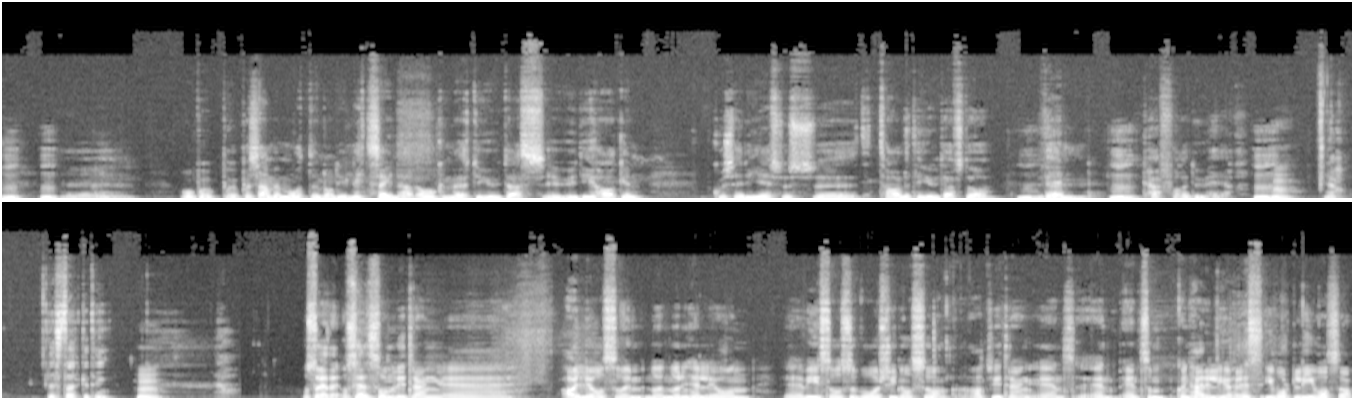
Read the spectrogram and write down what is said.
Eh, og på, på, på samme måte når de litt senere òg møter Judas ute i hagen, hvordan er det Jesus uh, taler til Judas da? Venn, hvorfor er du her? Ja. Det er sterke ting. Og så er det, er det sånn vi trenger eh, alle også, når, når Den hellige ånd eh, viser oss vår synd også, at vi trenger en, en, en som kan herliggjøres i vårt liv også.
